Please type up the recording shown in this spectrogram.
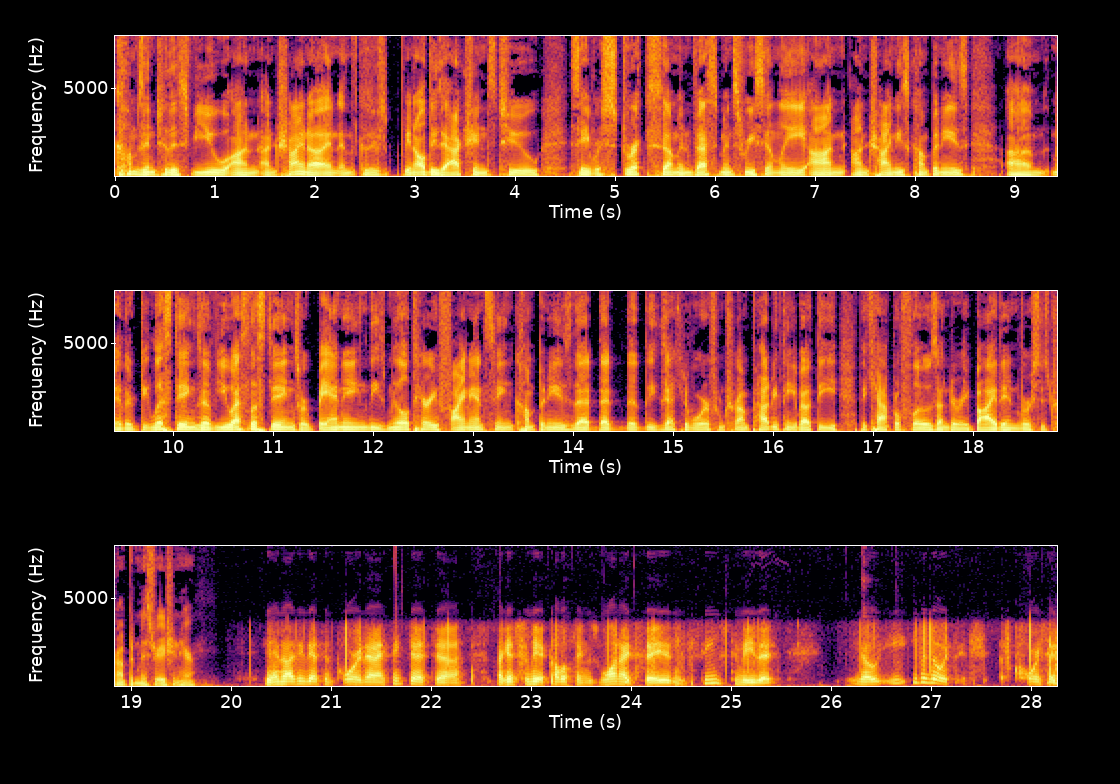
comes into this view on, on China and, because there's been all these actions to say restrict some investments recently on, on Chinese companies, um, either delistings of U.S. listings or banning these military financing companies that, that, that the executive order from Trump. How do you think about the, the capital flows under a Biden versus Trump administration here? Yeah, no, I think that's important. And I think that, uh, I guess for me, a couple of things. One, I'd say is it seems to me that you know, even though it's, of course, as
